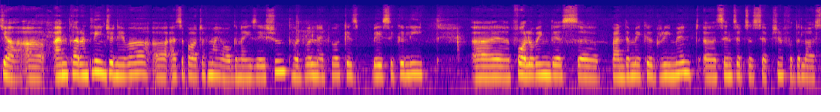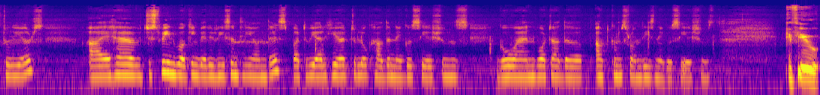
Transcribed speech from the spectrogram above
yeah, uh, I'm currently in Geneva uh, as a part of my organization. Third World Network is basically uh, following this pandemic agreement since its inception for the last two years. I have just been working very recently on this, but we are here to look how the negotiations go and what are the outcomes from these negotiations. If you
